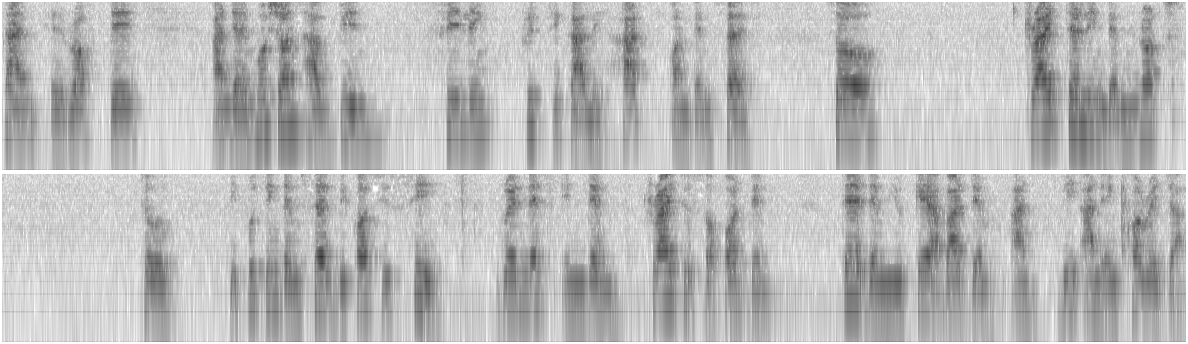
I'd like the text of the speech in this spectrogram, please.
time, a rough day, and their emotions have been feeling critically hard on themselves, so try telling them not to be putting themselves because you see greatness in them. Try to support them. Tell them you care about them and be an encourager.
